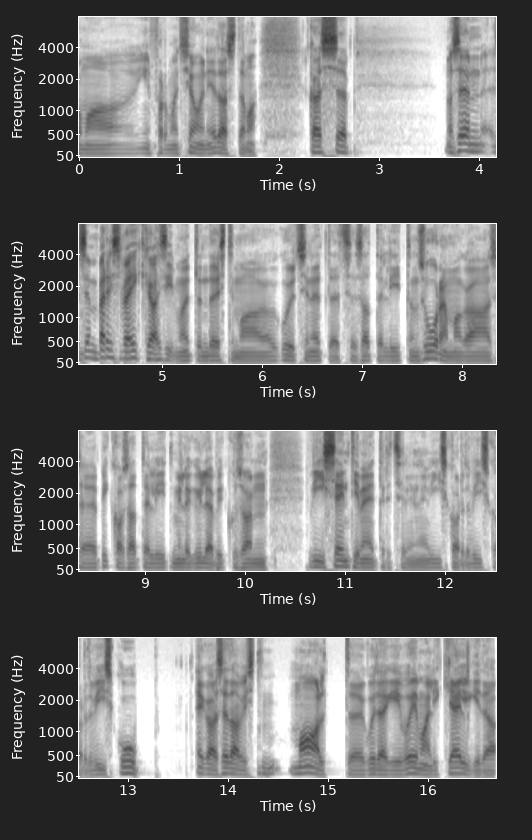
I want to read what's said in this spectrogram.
oma informatsiooni edastama. kas no see on, see on päris väike asi, ma ütlen tõesti, ma kujutasin ette, et see satelliit on suurem, aga see Pico satelliit, mille küljepikkus on viis sentimeetrit, selline viis korda viis korda viis kuup, ega seda vist maalt kuidagi võimalik jälgida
